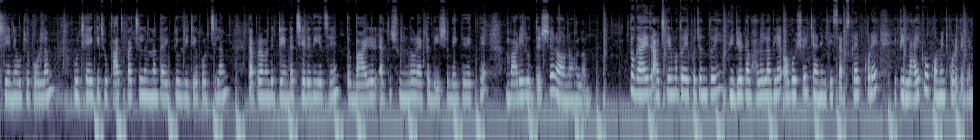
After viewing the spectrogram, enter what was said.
ট্রেনে উঠে পড়লাম। উঠে কিছু কাজ পাচ্ছিলাম না, তাই একটু ভিডিও করছিলাম। তারপর আমাদের ট্রেনটা ছেড়ে দিয়েছে। তো বাইরের এত সুন্দর একটা দৃশ্য দেখতে দেখতে বাড়ির উদ্দেশ্যে রওনা হলাম। তো গাইজ আজকের মতো এই পর্যন্তই। ভিডিওটা ভালো লাগলে অবশ্যই চ্যানেলটি সাবস্ক্রাইব করে একটি লাইক ও কমেন্ট করে দেবেন।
